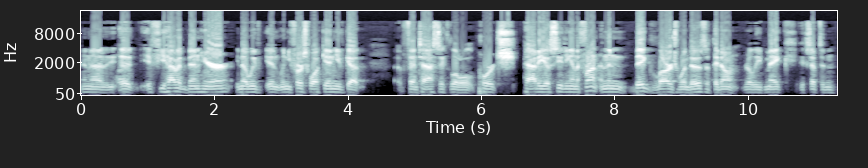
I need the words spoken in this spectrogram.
And uh, it, if you haven't been here, you know we've and when you first walk in, you've got a fantastic little porch patio seating in the front, and then big, large windows that they don't really make except in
